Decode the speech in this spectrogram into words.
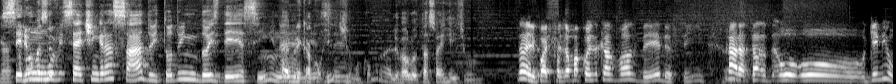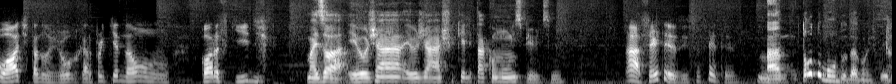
né? Seria um Mas você- moveset engraçado e todo em 2D assim, né? É brincar com ser- ritmo? Como é? Ele vai lutar só em ritmo. Não, ele pode fazer uma coisa com a voz dele, assim. Cara, tá, o, o Game Watch tá no jogo, cara. Por que não Chorus Kid? Mas ó, eu já, eu já acho que ele tá como um Spirit, né? Ah, certeza, isso é certeza. Ah, todo mundo da Gon Spirit.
